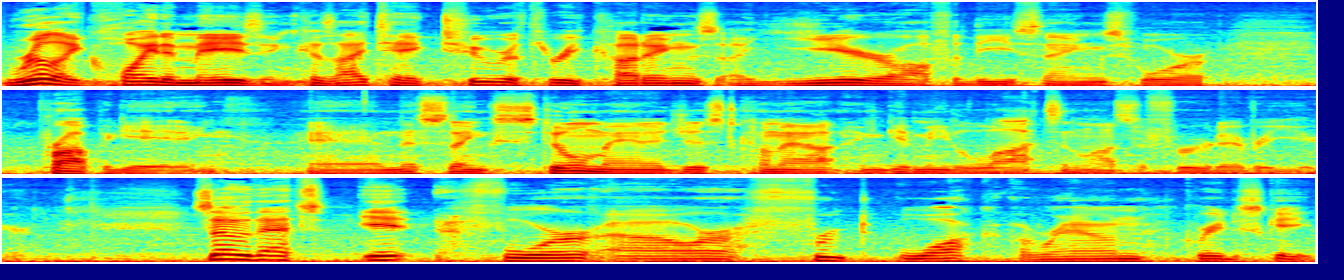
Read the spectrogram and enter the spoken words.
really quite amazing because I take two or three cuttings a year off of these things for propagating. And this thing still manages to come out and give me lots and lots of fruit every year. So that's it for our fruit walk around Great Escape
